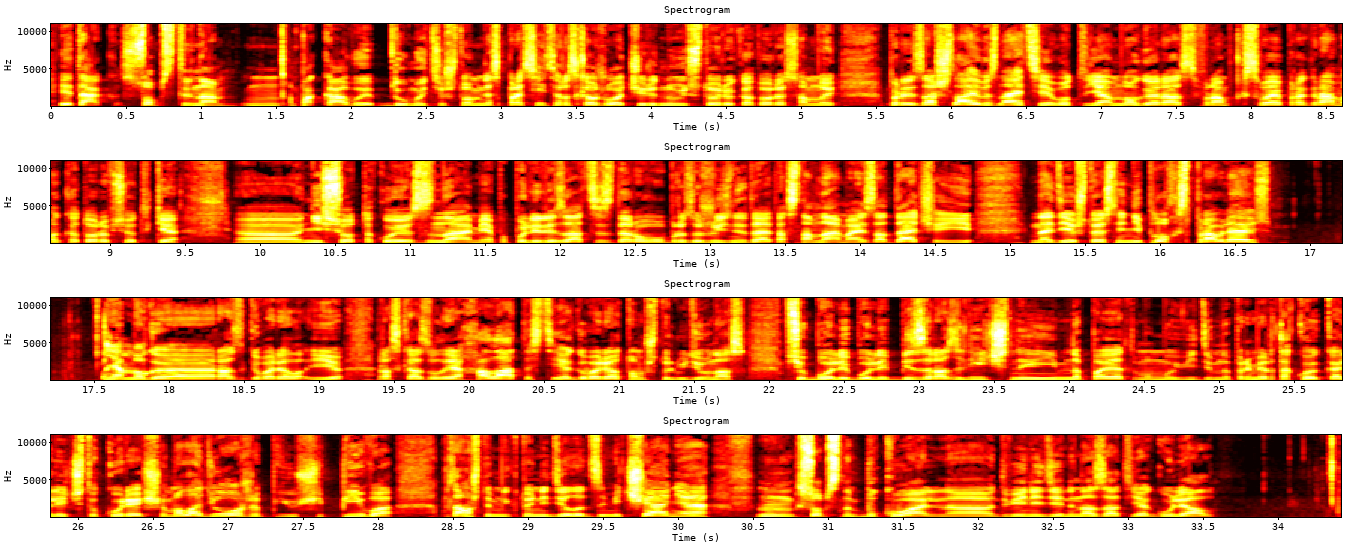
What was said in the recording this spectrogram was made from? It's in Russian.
Итак, собственно, пока вы думаете, что меня спросить, расскажу очередную историю, которая со мной произошла. И вы знаете, вот я много раз в рамках своей программы, которая все-таки э, несет такое знамя популяризации здорового образа жизни, да, это основная моя задача, и надеюсь, что я с ней неплохо справляюсь. Я много раз говорил и рассказывал и о халатности, я говорю о том, что люди у нас все более и более безразличны, именно поэтому мы видим, например, такое количество курящей молодежи, пьющей пиво, потому что им никто не делает замечания. М-м, собственно, буквально две недели назад я гулял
